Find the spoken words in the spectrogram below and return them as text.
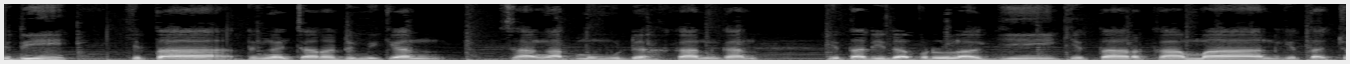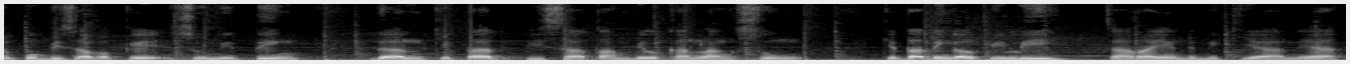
Jadi kita dengan cara demikian sangat memudahkan kan kita tidak perlu lagi kita rekaman kita cukup bisa pakai zoom meeting dan kita bisa tampilkan langsung kita tinggal pilih cara yang demikian ya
